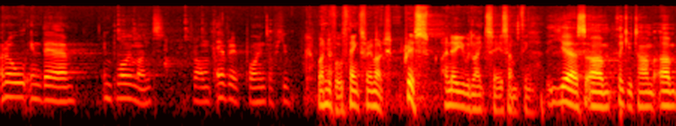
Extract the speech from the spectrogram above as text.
role in the employment from every point of view. Wonderful, thanks very much. Chris, I know you would like to say something. Yes, um, thank you, Tom. Um,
